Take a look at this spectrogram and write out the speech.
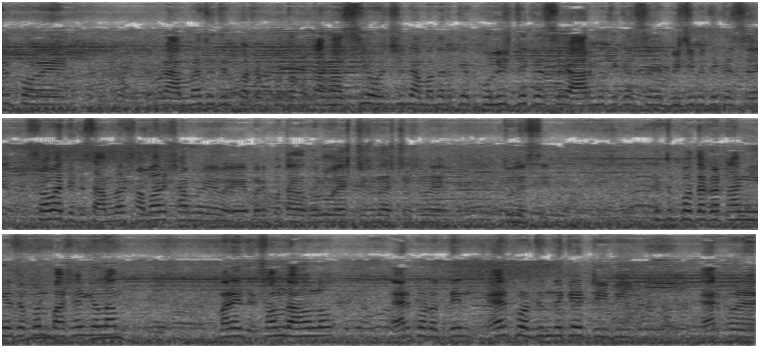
এরপরে মানে আমরা যেদিন পতাকা পতাকা টাকাছি ওই দিন আমাদেরকে পুলিশ দেখেছে আর্মি দেখেছে বিজেপি দেখেছে সবাই দেখেছে। আমরা সবার সামনে মানে পতাকাগুলো স্টেশনে স্টেশনে তুলেছি। কিন্তু পতাকা টাঙিয়ে যখন বাসায় গেলাম মানে সন্ধ্যা হলো এরপর দিন এরপর দিন থেকে ডিবি এরপরে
